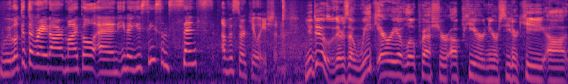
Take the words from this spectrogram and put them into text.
We look at the radar, Michael, and you know, you see some sense of a circulation. You do. There's a weak area of low pressure up here near Cedar Key. Uh,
